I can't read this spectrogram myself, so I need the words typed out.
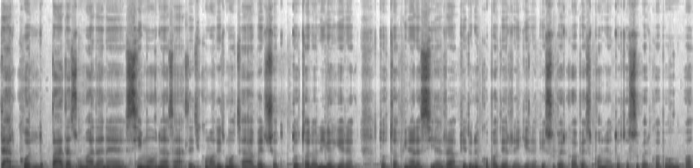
در کل بعد از اومدن سیمونه از اتلتیکو مادرید متحول شد. دو تا لالیگا گرفت دو تا فینال CL رفت یه دونه کوپا دل ری گرفت یه سوپرکاپ اسپانیا دو تا سوپرکاپ اروپا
